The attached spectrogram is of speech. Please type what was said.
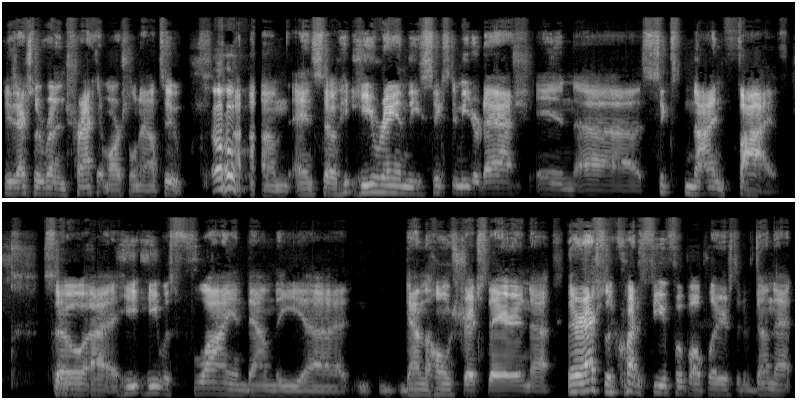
He's actually running track at Marshall now too. Oh, Um, and so he, he ran the 60 meter dash in uh, six nine five. So uh, he he was flying down the uh, down the home stretch there, and uh, there are actually quite a few football players that have done that.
